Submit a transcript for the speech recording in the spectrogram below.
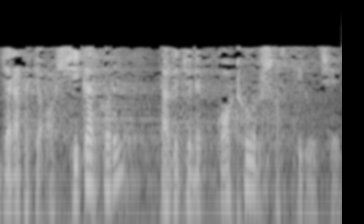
যারা তাকে অস্বীকার করে, তাদের জন্য কঠোর শাস্তি রয়েছে।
